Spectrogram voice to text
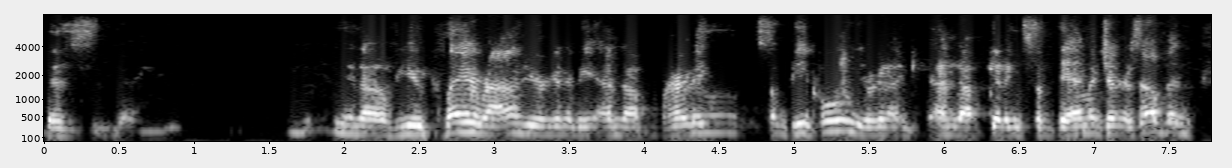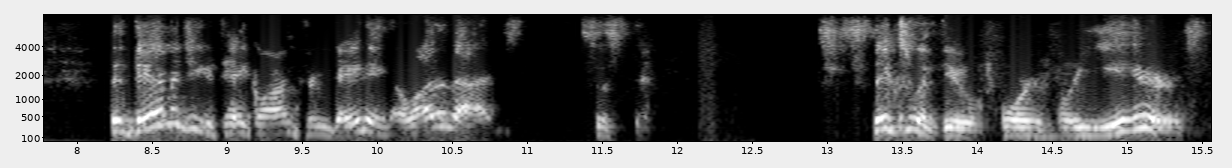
this you know, if you play around, you're going to be end up hurting some people. You're going to end up getting some damage on yourself, and the damage you take on through dating, a lot of that just sticks with you for for years.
